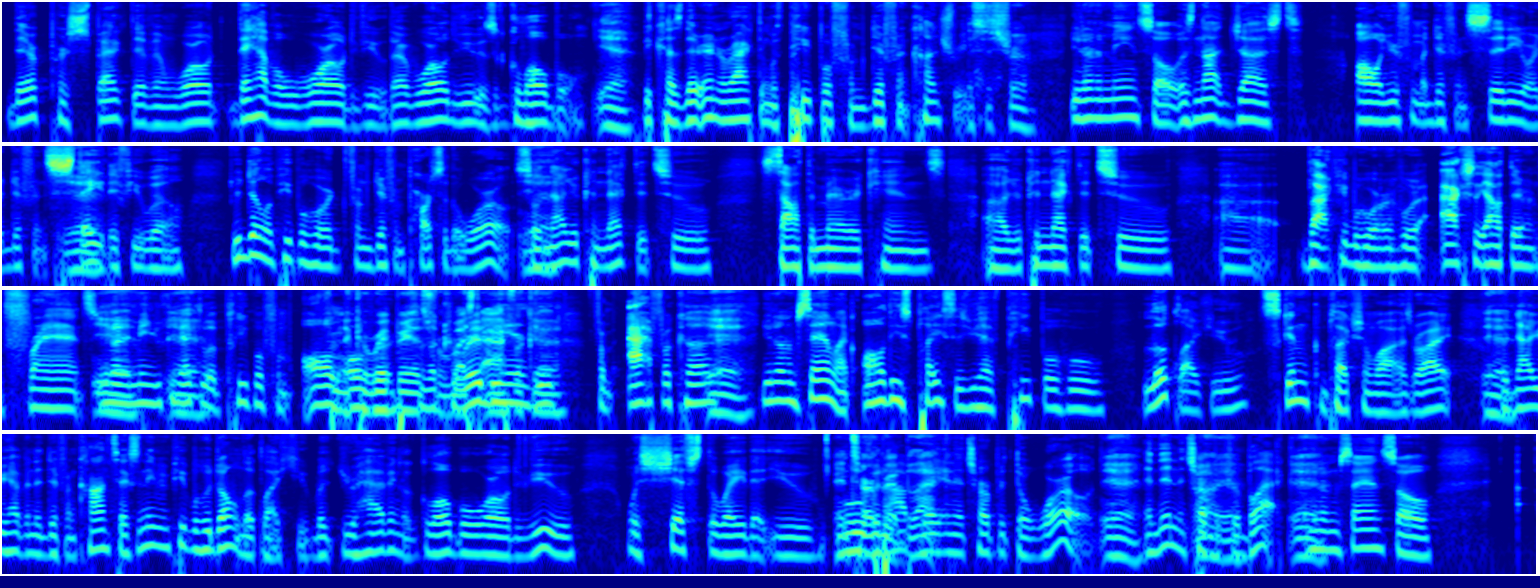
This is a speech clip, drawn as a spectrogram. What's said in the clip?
their perspective and world, they have a worldview. Their worldview is global yeah. because they're interacting with people from different countries. This is true. You know what I mean? So it's not just, oh, you're from a different city or a different state, Yeah. if you will. You're dealing with people who are from different parts of the world. So Yeah. now you're connected to South Americans. Uh, you're connected to uh, black people who are who are actually out there in France. You know what I mean? You're connected yeah. with people from all From the over, Caribbeans, from the from West Caribbeans, you- from Africa. Yeah, You know what I'm saying? Like all these places, you have people who look like you, skin complexion wise, right? yeah, But now you're having a different context, and even people who don't look like you, but you're having a global world view, which shifts the way that you move and Interpret operate black. and interpret the world, yeah, and then interpret yeah. your black. Yeah. You know what I'm saying? So,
